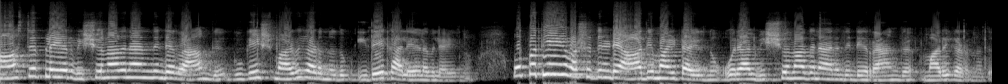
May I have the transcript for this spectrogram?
മാസ്റ്റർ പ്ലെയർ വിശ്വനാഥൻ ആനന്ദിന്റെ റാങ്ക് ഗുഗേഷ് മറികടന്നതും ഇതേ കാലയളവിലായിരുന്നു. മുപ്പത്തിയേഴ് വർഷത്തിനിടെ ആദ്യമായിട്ടായിരുന്നു ഒരാൾ വിശ്വനാഥൻ ആനന്ദിന്റെ റാങ്ക് മറികടന്നത്.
